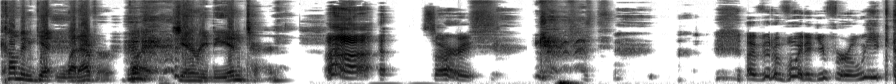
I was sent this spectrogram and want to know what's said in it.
come and get whatever, but Jerry the intern. Ah, sorry. I've been avoiding you for a week.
